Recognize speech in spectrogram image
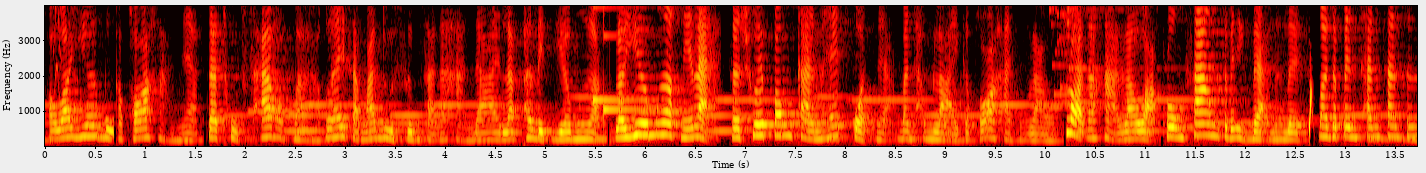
เพราะว่าเยื่อบุกระเพาะอาหารเนี่ยจะถูกสร้างออกมาเพื่อให้สามารถดูดซึมสารอาหารได้และผลิตเยื่อเมือก แล้วเยื่อเมือกนี้แหละจะช่วยป้องกันไม่ให้กรดเนี่ยมันทำลายกระเพาะอาหารของเรา หลอดอาหารเราอะโครงสร้างมันจะเป็นอีกแบบหนึ่งเลย มันจะเป็นชั้นชั้นชั้น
